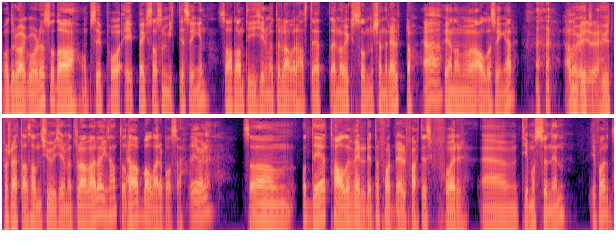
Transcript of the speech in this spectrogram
og dro av gårde. Så da oppsi på Apex, altså midt i svingen, så hadde han 10 km lavere hastighet enn Loix sånn generelt da, Ja, ja. gjennom alle sving her. ja blir... ut, ut på sletta så hadde han 20 km lavere, ikke sant? og da balla det på seg. det gjør det. Så, og det taler veldig til fordel faktisk for eh, Timo Sunnin i Ford.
